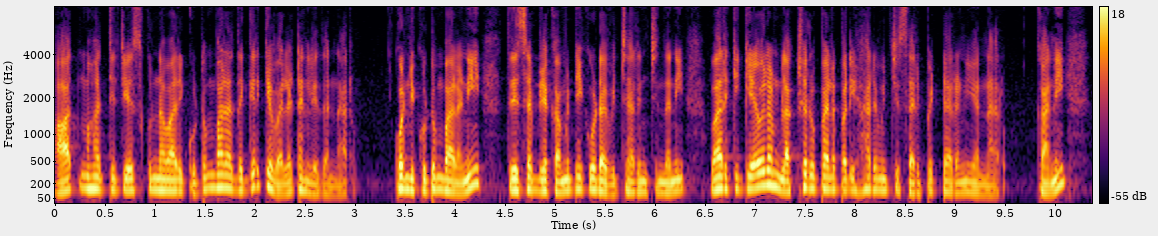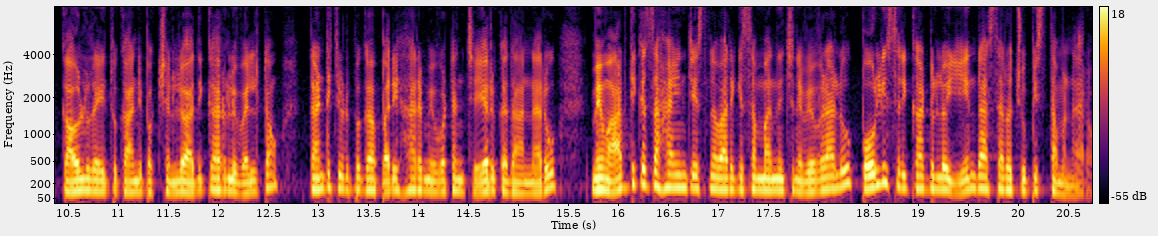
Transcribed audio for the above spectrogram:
ఆత్మహత్య చేసుకున్న వారి కుటుంబాల దగ్గరికి వెళ్ళటం లేదన్నారు. కొన్ని కుటుంబాలని త్రిసభ్య కమిటీ కూడా విచారించిందని వారికి కేవలం లక్ష రూపాయల పరిహారం ఇచ్చి సరిపెట్టారని అన్నారు. కానీ కౌలు రైతు కాని పక్షంలో అధికారులు వెళ్ళటం కంటి తుడుపుగా పరిహారం ఇవ్వటం చేయరు కదా అన్నారు. మేము ఆర్థిక సహాయం చేసిన వారికి సంబంధించిన వివరాలు పోలీస్ రికార్డుల్లో ఏం రాశారో చూపిస్తామన్నారు.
